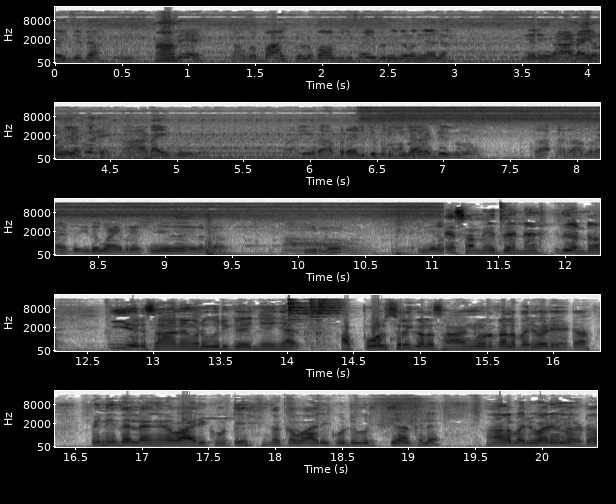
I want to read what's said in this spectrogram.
റേച്ചിട്ടാ ആ? നമുക്ക് ബാക്കിയുള്ള പാമ്പ് ഫൈബർ കളഞ്ഞാലോ ഇങ്ങനെ ഹാർഡായി പോരെ? പോലെ ഹാർഡായി പോലെ ഈ റബ്ബറേലേക്ക് പിടിക്കില്ല. റബ്ബറായിട്ട് ഇത് വൈബ്രേഷൻ ചെയ്യുന്നത് കേട്ടോ. ഈ മോ ഇങ്ങനെ സമയത്ത് തന്നെ ഇത് കണ്ടോ? ഈ ഒരു സാധനം കൂടെ ഊരി കഴിഞ്ഞ് കഴിഞ്ഞാൽ അപ്പോൾസറിക്കുള്ള സാധനങ്ങൾ കൊടുക്കാനുള്ള പരിപാടി കേട്ടോ പിന്നെ ഇതെല്ലാം ഇങ്ങനെ വാരിക്കൂട്ടി ഇതൊക്കെ വാരിക്കൂട്ടി വൃത്തിയാക്കൽ അങ്ങനെയുള്ള പരിപാടികൾ കേട്ടോ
